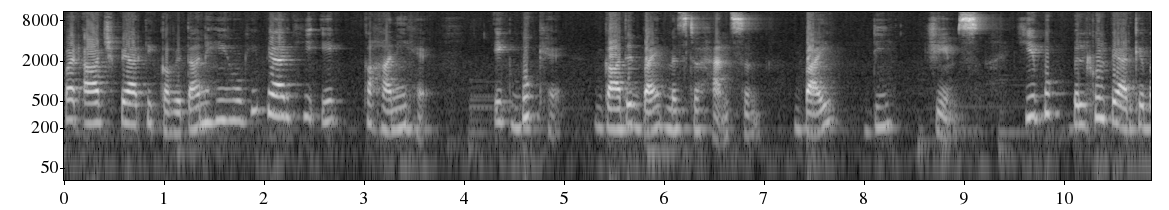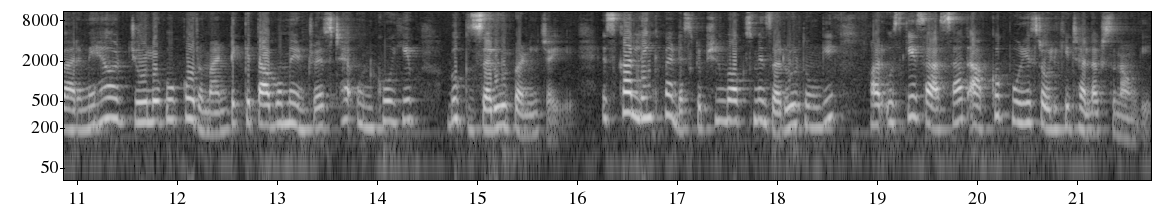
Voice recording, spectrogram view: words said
पर आज प्यार की कविता नहीं होगी, प्यार की एक कहानी है। एक बुक है guarded by mister Hanson by D James ये बुक बिल्कुल प्यार के बारे में है और जो लोगों को रोमांटिक किताबों में इंटरेस्ट है, उनको ये बुक ज़रूर पढ़नी चाहिए। इसका लिंक मैं डिस्क्रिप्शन बॉक्स में ज़रूर दूँगी और उसके साथ साथ आपको पूरी स्टोरी की झलक सुनाऊँगी।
